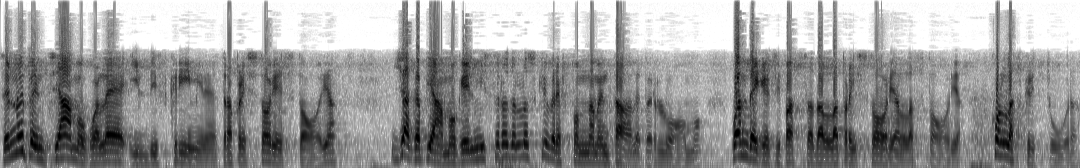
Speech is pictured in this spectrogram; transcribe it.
Se noi pensiamo qual è il discrimine tra preistoria e storia, già capiamo che il mistero dello scrivere è fondamentale per l'uomo. Quando è che si passa dalla preistoria alla storia? Con la scrittura.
